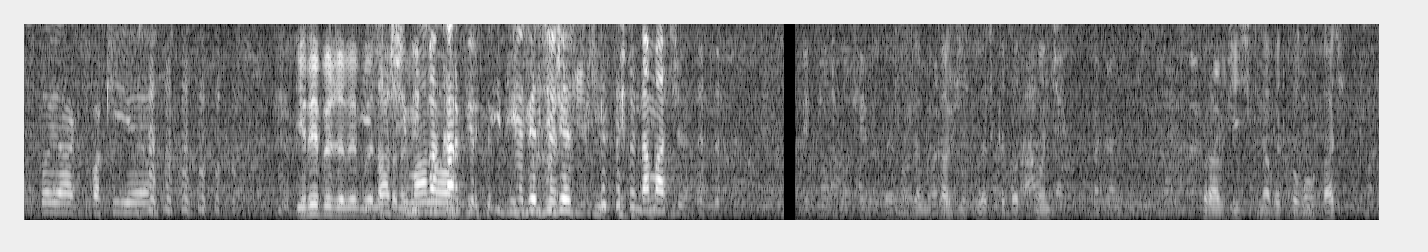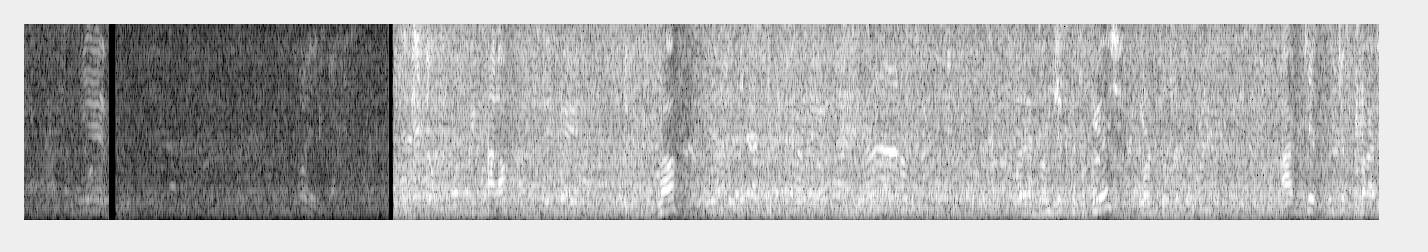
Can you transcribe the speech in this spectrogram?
stojak, dwa kije, I ryby, żeby były dwa na stanowisku. Dwa karpie i i dwie dwie dwudziestki. dwudziestki. Na macie. Tutaj możemy każdą kuleczkę dotknąć, sprawdzić, nawet powąchać. Halo? No? Dwudziestkę kupiłeś? A gdzie, gdzie kupiłeś?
